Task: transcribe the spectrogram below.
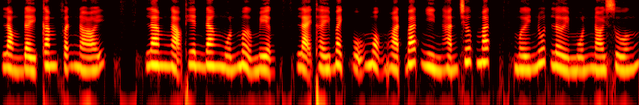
lòng đầy căm phẫn nói. Lam Ngạo Thiên đang muốn mở miệng, lại thấy Bạch Vũ Mộng hoạt bát nhìn hắn trước mắt, mới nuốt lời muốn nói xuống,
